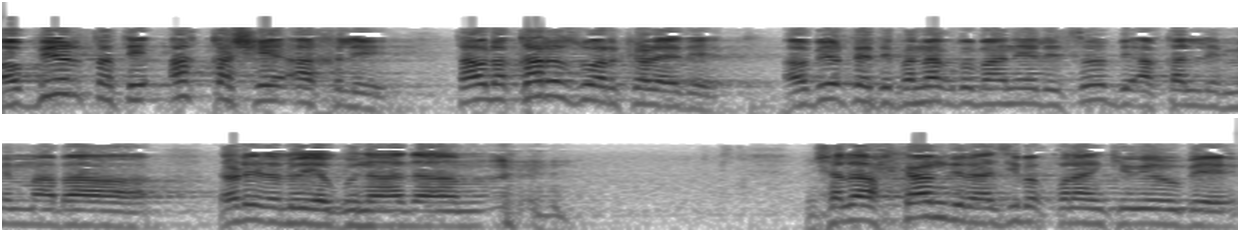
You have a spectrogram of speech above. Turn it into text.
او بیرته ته اق شی اخلي تا له قرض ور کړي دي او بیرته ته په نقد باندې لڅ به اقل مما با دا ډیره لوی ګناه ده ان شاء الله احکام دی راځي په قران کې ویو به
